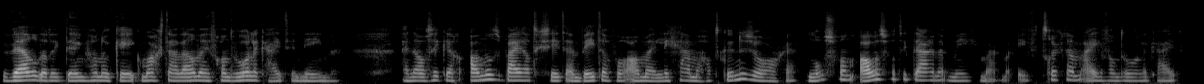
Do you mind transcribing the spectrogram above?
Wel dat ik denk van oké, ik mag daar wel mijn verantwoordelijkheid in nemen. En als ik er anders bij had gezeten en beter voor al mijn lichamen had kunnen zorgen, los van alles wat ik daarin heb meegemaakt, maar even terug naar mijn eigen verantwoordelijkheid,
